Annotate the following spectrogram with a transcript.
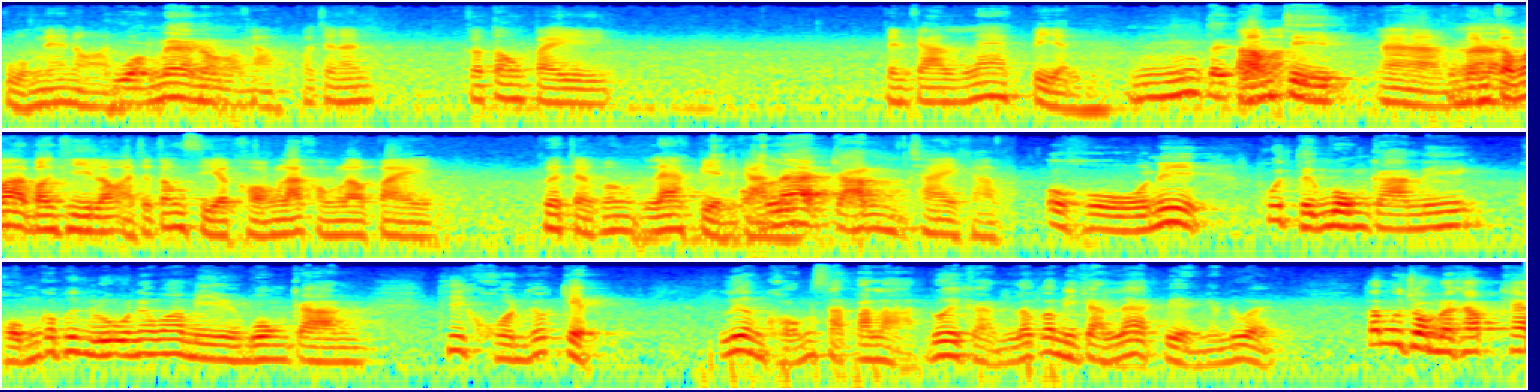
หวงแน่นอนห่วงแน่นอนครับ เพราะฉะนั้นก็ต้องไป เป็นการแลกเปลี่ยนอืมไปตามจีบอ่าเหมือนกับว่าบางทีเราอาจจะต้องเสียของรักของเราไป เพื่อจะต้องแลกเปลี่ยนขกัอนแลกกันใช่ครับ โอ้โหนี่พูดถึงวงการนี้ ผมก็เพิ่งรู้นะว่ามีวงการที่คนเขาเก็บเรื่องของสัตว์ประหลาดด้วยกัน แล้วก็มีการแลกเปลี่ยนกันด้วยท่านผู้ชมนะครับ แค่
